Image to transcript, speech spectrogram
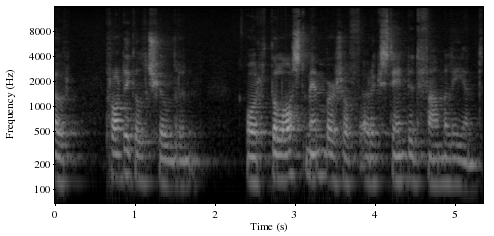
our prodigal children or the lost members of our extended family and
